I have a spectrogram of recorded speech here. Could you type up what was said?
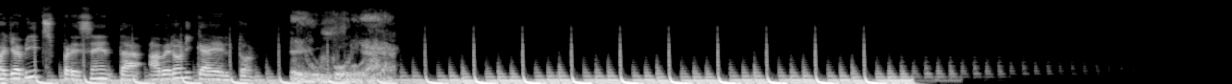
Guayabits presenta a Verónica Elton. Euforia.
